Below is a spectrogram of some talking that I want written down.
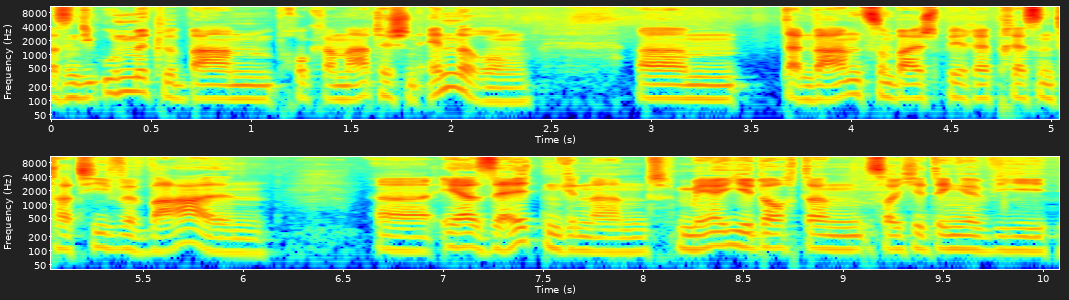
was sind die unmittelbaren programmatischen Änderungen? Ähm, dann waren zum Beispiel repräsentative Wahlen äh, eher selten genannt. Mehr jedoch dann solche Dinge wie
